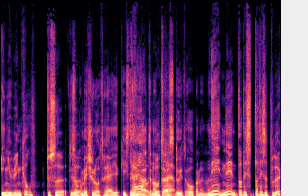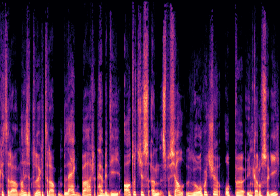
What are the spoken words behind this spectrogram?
in je winkel tussen... Het is ook een beetje loterij. Je kiest Ja, uit en dan loterij. thuis doe je het open. En, eh, Nee, nee, dat is, dat is het leuke eraan. Dat is het leuke eraan. Blijkbaar hebben die autootjes een speciaal logotje op eh, hun carrosserie.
